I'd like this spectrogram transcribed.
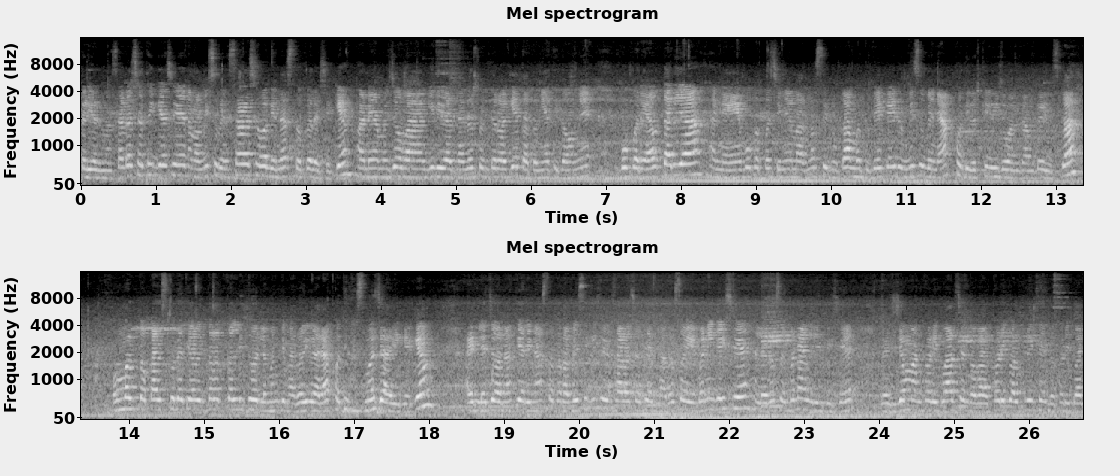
કડિયાલમાં સાડા છ થઈ ગયા છે, અને અમારા વિશુબેન સાડા છ વાગે નાસ્તો કરે છે, કેમ? અને અમે જો ગિરિરાજના દર્શન કરવા ગયા હતા, તો ત્યાંથી તો અમે બપોરે આવતા રહ્યા, અને બપોર પછી મેં મારા મસ્જિદનું કામ હતું બે કર્યું. મીસુબેને આખો દિવસ ટીવી જોવાનું કામ કર્યું, કા? હોમવર્ક તો કાલ સ્કૂલેથી આવી તરત કરી લીધો, એટલે મને કે મારે રવિવાર આખો દિવસ મજા આવી ગઈ, કેમ? એટલે જો અત્યારે નાસ્તો કરવા બેસી ગઈ છે સાડા છ થયા રસોઈ બની ગઈ છે, એટલે રસોઈ બનાવી લીધી છે. એટલે જમવાનું થોડીક વાર છે, તો થોડીક વાર ફ્રી થઈ, તો થોડીક વાર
